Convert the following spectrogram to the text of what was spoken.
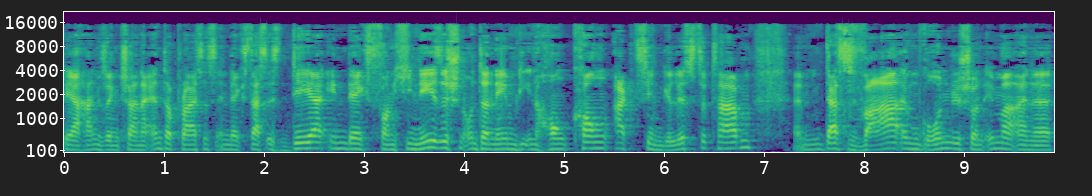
der Hang Seng China Enterprises Index, das ist der Index von chinesischen Unternehmen, die in Hongkong Aktien gelistet haben. Das war im Grunde schon immer eine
